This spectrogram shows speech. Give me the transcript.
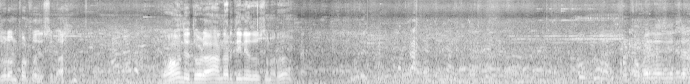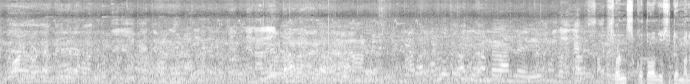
దూడని ఫోటో తీస్తున్నా. బాగుంది దూడ అందరు దీనే చూస్తున్నారు. ఫ్రెండ్స్ కొత్త వాళ్ళు చూస్తుంటే మన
